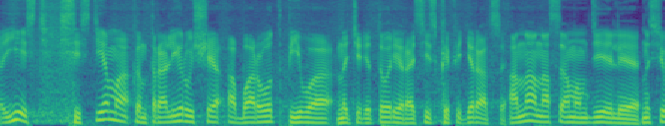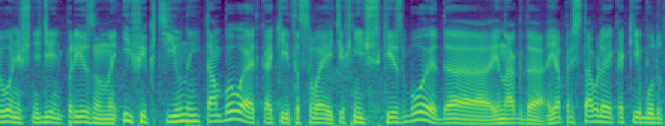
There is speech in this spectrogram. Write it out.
есть система, контролирующая оборот пива на территории Российской Федерации. Она на самом деле на сегодняшний день признана эффективной. Там бывают какие-то свои технические сбои, да, иногда. Я представляю, какие будут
